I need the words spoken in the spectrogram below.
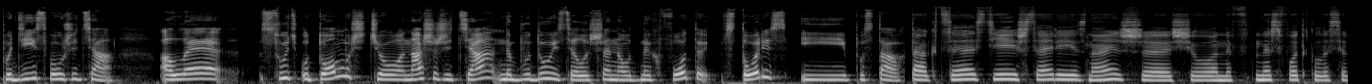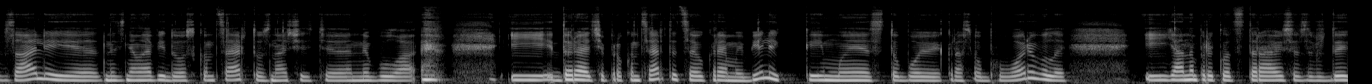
події свого життя. Але Суть у тому, що наше життя не будується лише на одних фото, сторіс і постах. Так, це з тієї ж серії, знаєш, е, що не не сфоткалася в залі, не зняла відео з концерту, значить, е, не була. І, до речі, про концерти це окремий біль, який ми з тобою якраз обговорювали. І я, наприклад, стараюся завжди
